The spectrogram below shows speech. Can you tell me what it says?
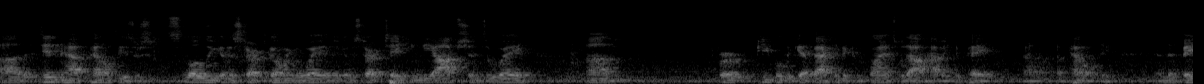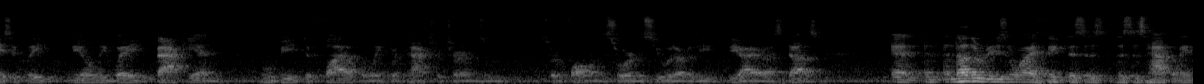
uh, that didn't have penalties are slowly gonna start going away, and they're gonna start taking the options away um, for people to get back into compliance without having to pay uh, a penalty. And that basically, the only way back in will be to file delinquent tax returns and sort of fall on the sword and see whatever the, the IRS does. And, and another reason why I think this is, this is happening,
